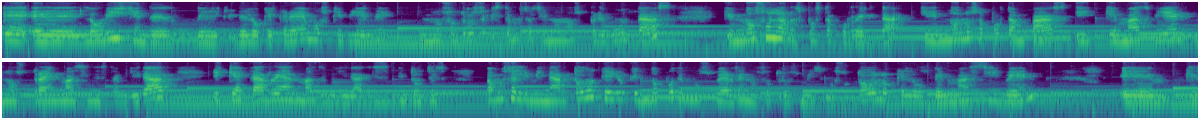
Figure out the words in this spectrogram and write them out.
que el origen de, de lo que creemos que viene nosotros estemos haciéndonos preguntas que no son la respuesta correcta, que no nos aportan paz y que más bien nos traen más inestabilidad y que acarrean más debilidades. Entonces, vamos a eliminar todo aquello que no podemos ver de nosotros mismos, todo lo que los demás sí ven, em, que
